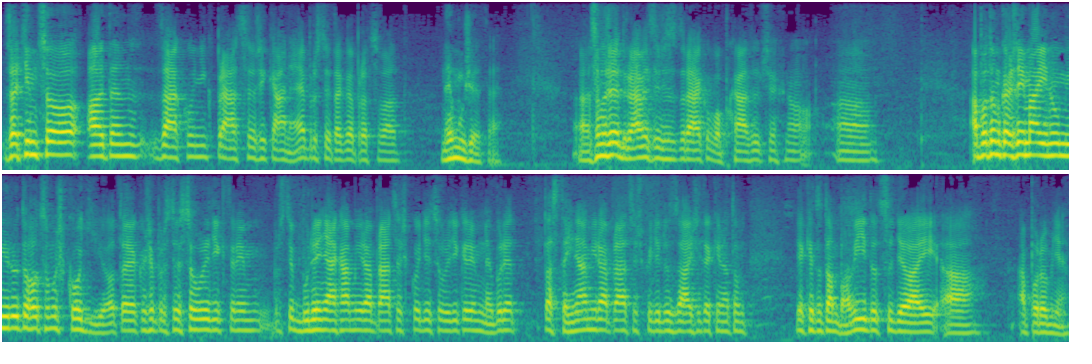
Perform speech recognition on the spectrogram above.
zatímco ale ten zákonník práce říká ne, prostě takhle pracovat nemůžete. Eh, samozřejmě druhá věc je, že se to dá jako obcházet všechno. A potom každý má jinou míru toho, co mu škodí. Jo? To je jako, že prostě jsou lidi, kterým prostě bude nějaká míra práce škodit, jsou lidi, kterým nebude ta stejná míra práce škodit, dost záleží taky na tom, jak je to tam baví, to, co dělají a, a podobně.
